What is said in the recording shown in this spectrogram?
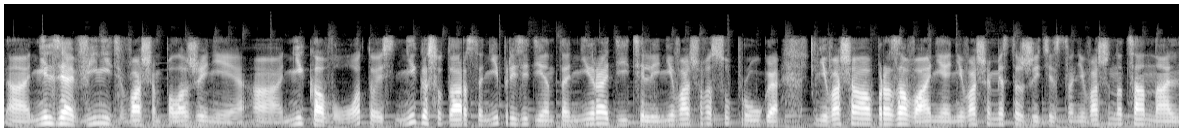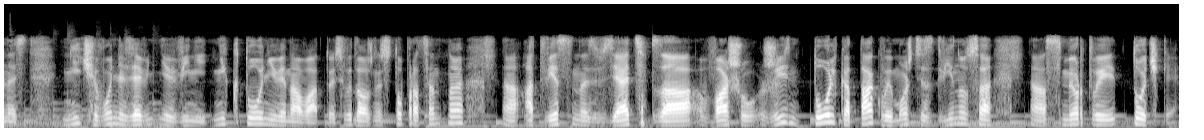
а, нельзя винить в вашем положении никого, то есть ни государства, ни президента, ни родителей, ни вашего супруга, ни ваше образование, ни ваше место жительства, ни ваша национальность, ничего нельзя винить, никто не виноват. То есть вы должны стопроцентную ответственность взять за вашу жизнь. Только так вы можете сдвинуться с мертвой точки.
